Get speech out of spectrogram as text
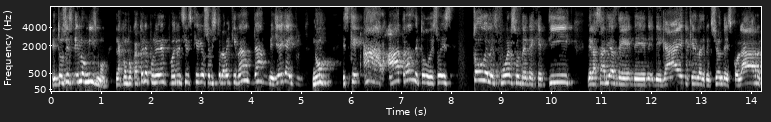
Entonces, es lo mismo. La convocatoria podría, decir, es que yo solicito la beca ah, ya, me llega y pues, no, es que, ah, atrás de todo eso es todo el esfuerzo de DGTIC, de las áreas de, de, de, GAE, que es la dirección de escolar,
